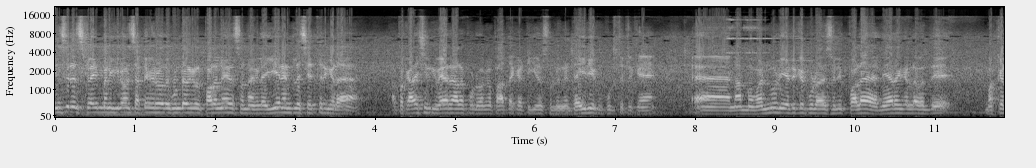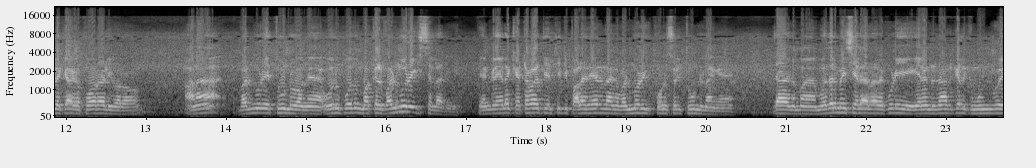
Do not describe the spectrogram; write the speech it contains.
இன்சூரன்ஸ் கிளைம் பண்ணிக்கிறோம். சட்டவிரோத குண்டர்கள் பல நேரம் சொன்னாங்களே. இயர் செத்துருங்கடா. அப்போ கடைசிக்கு வேறு ஆளை போடுவாங்க பார்த்தா கட்டிக்கிறோம் சொல்லுங்கள் தைரியம் கொடுத்துட்ருக்கேன். நம்ம வன்முறை எடுக்கக்கூடாதுன்னு சொல்லி பல நேரங்களில் வந்து மக்களுக்காக போராடி வரோம். ஆனால் வன்முறையை தூண்டுவாங்க. ஒருபோதும் மக்கள் வன்முறைக்கு செல்லாதீங்க. எங்களையெல்லாம் கெட்ட வார்த்தை எழுத்திட்டு பல நேரம் நாங்கள் வன்முறைக்கு போகணும்னு சொல்லி தூண்டுனாங்க. இந்த நம்ம முதன்மை செயலாளர் கூடி இரண்டு நாட்களுக்கு முன்பு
